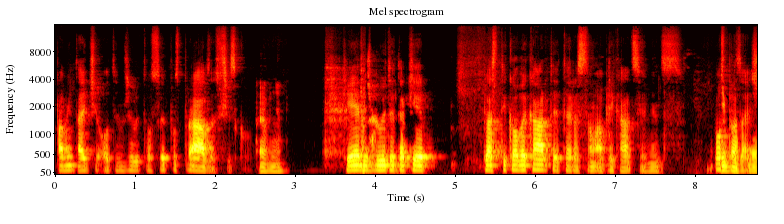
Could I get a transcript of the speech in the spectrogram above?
pamiętajcie o tym, żeby to sobie posprawdzać wszystko. Pewnie. Kiedyś były te takie plastikowe karty, teraz są aplikacje, więc posprawdzajcie.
